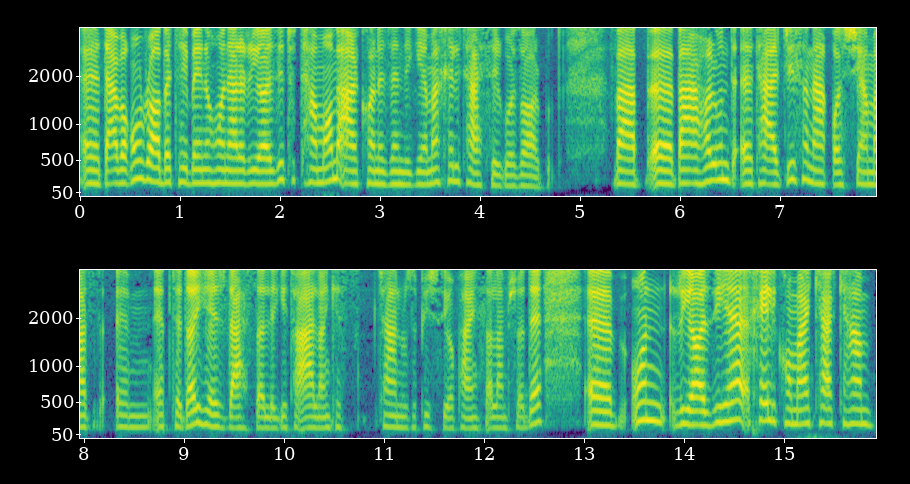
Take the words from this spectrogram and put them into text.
در واقع اون رابطه بین هنر و ریاضی تو تمام ارکان زندگی من خیلی تاثیرگذار بود. و به هر حال اون تدریس نقاشی هم از ابتدای 18 سالگی تا الان که چند روز پیش 35 سالم شده اون ریاضی خیلی کمک کرد که هم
